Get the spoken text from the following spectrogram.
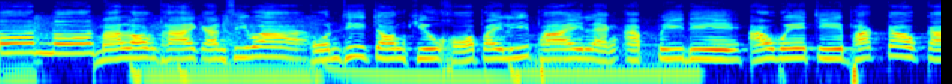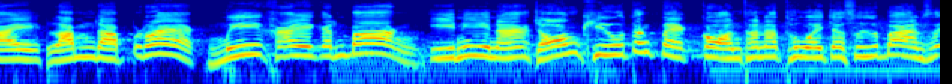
นอนนอนมาลองทายกันสิว่า คนที่จองคิวขอไปลี้ภัยแหล่งอับปีดี อเวจีพักก้าวไกลลำดับแรกมีใครกันบ้าง อีนี่นะ จองคิวตั้งแต่ก่อนธนาทวยจะซื้อบ้านซะ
